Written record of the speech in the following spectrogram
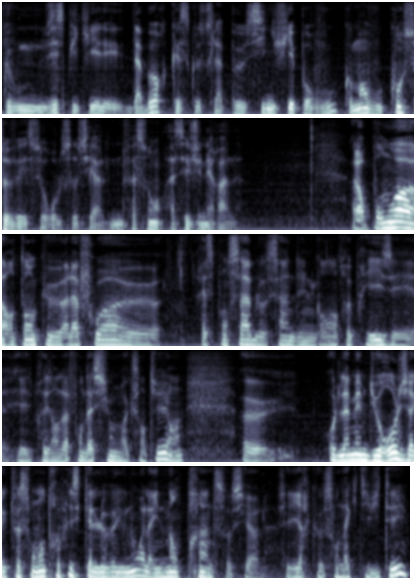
que vous nous expliquiez d'abord qu'est-ce que cela peut signifier pour vous, comment vous concevez ce rôle social d'une façon assez générale. Alors pour moi, en tant que à la fois euh, responsable au sein d'une grande entreprise et, président de la fondation Accenture, hein, euh, au-delà même du rôle, je dirais que de toute façon l'entreprise, qu'elle le veuille ou non, elle a une empreinte sociale. C'est-à-dire que son activité,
